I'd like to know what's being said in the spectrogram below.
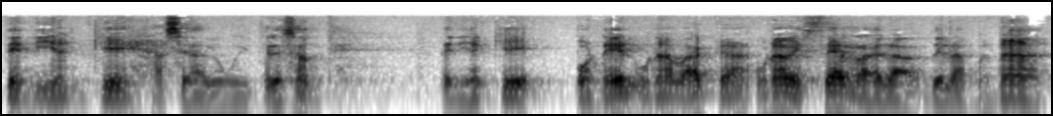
tenían que hacer algo muy interesante. Tenían que poner una vaca, una becerra de la, de la manada.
